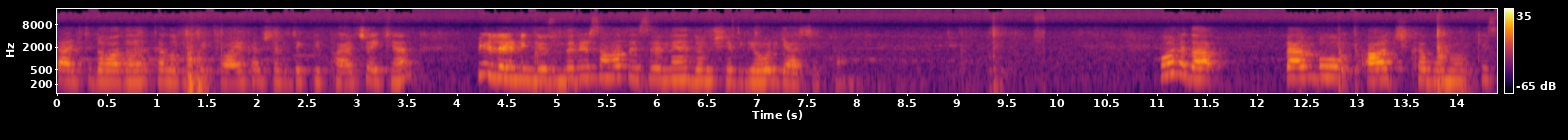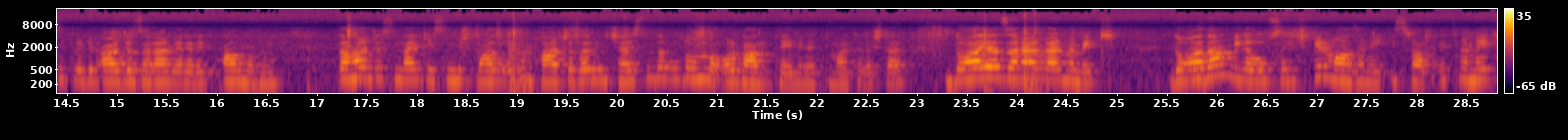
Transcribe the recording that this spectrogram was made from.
belki doğada kalabilecek, doğaya karışabilecek bir parça iken birilerinin gözünde bir sanat eserine dönüşebiliyor gerçekten. Bu arada ben bu ağaç kabuğunu kesinlikle bir ağaca zarar vererek almadım. Daha öncesinden kesilmiş bazı odun parçalarının içerisinde buldum ve oradan temin ettim arkadaşlar. Doğaya zarar vermemek, doğadan bile olsa hiçbir malzemeyi israf etmemek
